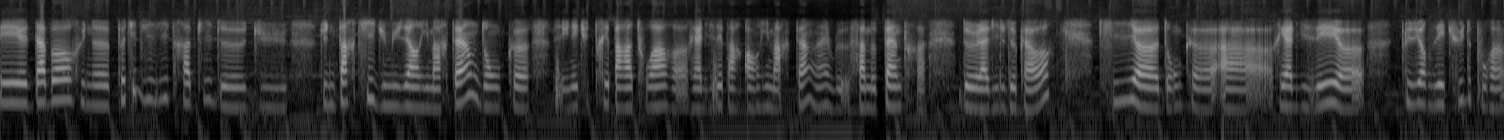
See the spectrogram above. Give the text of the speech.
C'est d'abord une petite visite rapide euh, du- d'une partie du musée Henri Martin. Donc euh, c'est une étude préparatoire euh, réalisée par Henri Martin, hein, le fameux peintre de la ville de Cahors, qui donc a réalisé plusieurs études pour un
